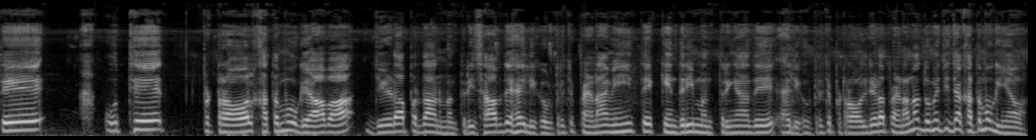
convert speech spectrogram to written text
ਤੇ ਉੱਥੇ ਪੈਟਰੋਲ ਖਤਮ ਹੋ ਗਿਆ ਵਾ, ਜਿਹੜਾ ਪ੍ਰਧਾਨ ਮੰਤਰੀ ਸਾਹਿਬ ਦੇ ਹੈਲੀਕਾਪਟਰ 'ਚ ਪੈਣਾ ਵੀ ਸੀ ਤੇ ਕੇਂਦਰੀ ਮੰਤਰੀਆਂ ਦੇ ਹੈਲੀਕਾਪਟਰ 'ਚ ਪੈਟਰੋਲ ਜਿਹੜਾ ਪੈਣਾ ਨਾ, ਦੋਵੇਂ ਚੀਜ਼ਾਂ ਖਤਮ ਹੋ ਗਈਆਂ ਵਾ।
